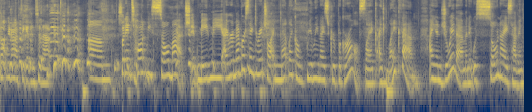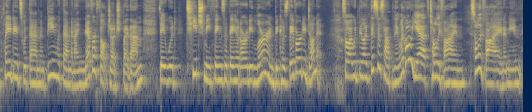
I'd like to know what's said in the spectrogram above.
but we don't have to get into that. Um, but it taught me so much. It made me. I remember saying to Rachel, I met like a really nice group of girls. Like I like them. I enjoy them, and it was so nice having play dates with them and being with them. And I never felt judged by them. They would teach me things that they had already learned because they've already done it. So I would be like, "This is happening." Like, "Oh yeah, it's totally fine. It's totally fine." I mean,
